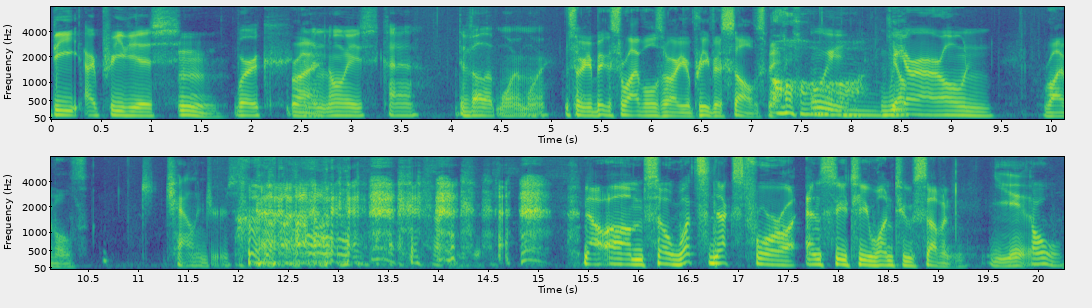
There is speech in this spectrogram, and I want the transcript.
beat our previous mm. work Right. and always kind of develop more and more. so. Your biggest rivals are your previous selves, maybe. Oh, we oh. we are our own Rivals. Challengers. Now, um, so what's next for uh, NCT one two seven? yeah. Oh.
